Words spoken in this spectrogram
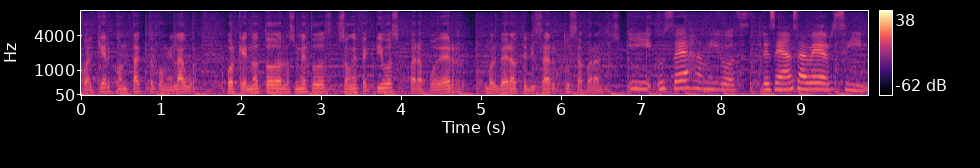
cualquier contacto con el agua, porque no todos los métodos son efectivos para poder volver a utilizar tus aparatos. Y ustedes amigos, ¿desean saber si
